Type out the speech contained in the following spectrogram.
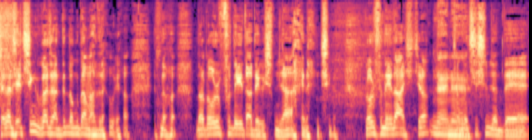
제가 제 친구가 저한테 농담하더라고요. 너, 너 롤프데이다 되고 싶냐? 이런 식으로. 롤프데이다 아시죠? 네네. 1970년대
